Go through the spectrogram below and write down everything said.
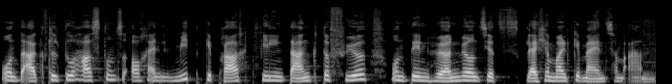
Und Axel, du hast uns auch einen mitgebracht. Vielen Dank dafür. Und den hören wir uns jetzt gleich einmal gemeinsam an.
